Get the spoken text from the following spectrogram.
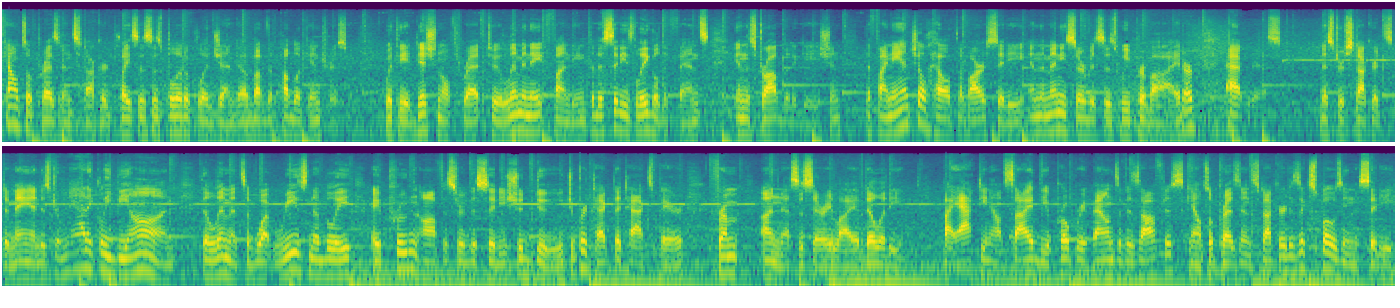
Council President Stuckart places his political agenda above the public interest, with the additional threat to eliminate funding for the city's legal defense in the Straub litigation, the financial health of our city and the many services we provide are at risk. Mr. Stuckart's demand is dramatically beyond the limits of what reasonably a prudent officer of the city should do to protect the taxpayer from unnecessary liability. By acting outside the appropriate bounds of his office, Council President Stuckart is exposing the city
